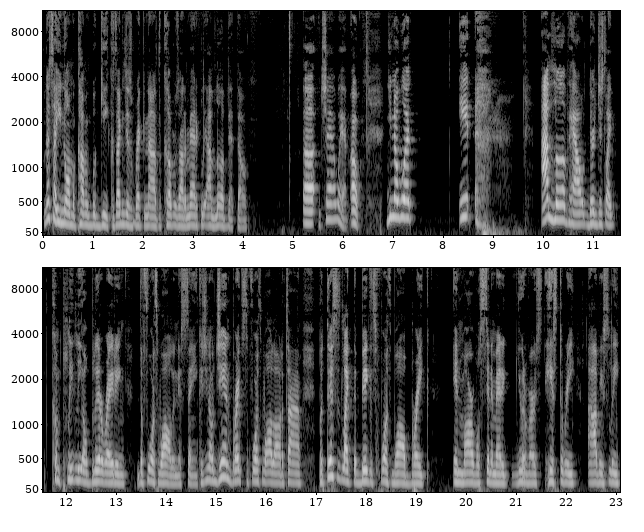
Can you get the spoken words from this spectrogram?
that's how you know I'm a comic book geek because I can just recognize the covers automatically. I love that though. Uh, Chad, what happened? Oh, you know what? It. I love how they're just like completely obliterating the fourth wall in this scene because you know Jen breaks the fourth wall all the time, but this is like the biggest fourth wall break in Marvel Cinematic Universe history. Obviously,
